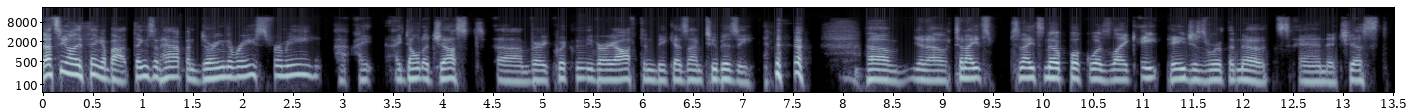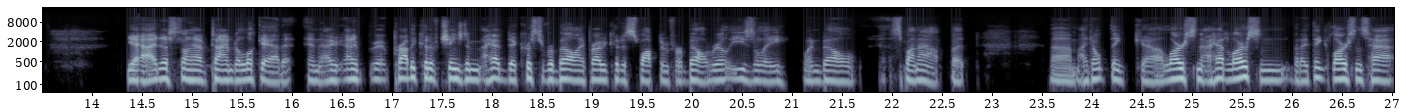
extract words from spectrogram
that's the only thing about things that happen during the race for me. I I don't adjust um, very quickly very often because I'm too busy. um, you know, tonight's tonight's notebook was like eight pages worth of notes, and it just yeah, I just don't have time to look at it. And I, I probably could have changed him. I had uh, Christopher Bell. I probably could have swapped him for Bell real easily when Bell spun out. But um, I don't think uh, Larson. I had Larson, but I think Larson's ha-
